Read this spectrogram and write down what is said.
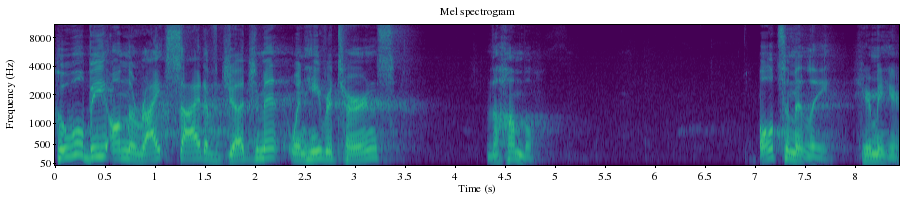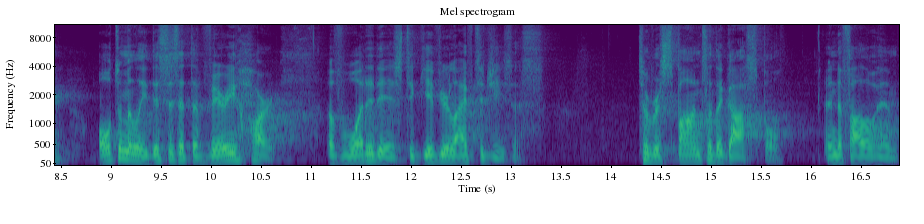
Who will be on the right side of judgment when he returns? The humble. Ultimately, hear me here. Ultimately, this is at the very heart of what it is to give your life to Jesus, to respond to the gospel, and to follow him.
